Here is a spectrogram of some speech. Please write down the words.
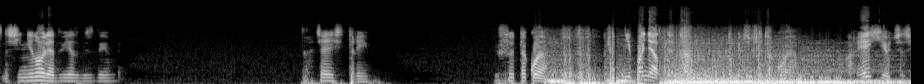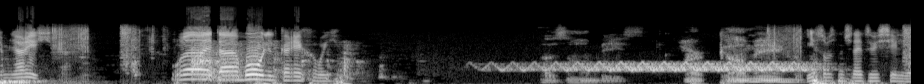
Точнее, не 0, а 2 звезды. Хотя есть 3. И что это такое? Что-то непонятное, да? Думаете, что такое? Орехи? Вот совсем не орехи, да. Ура, это боулинг ореховый. И, собственно, начинается веселье.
